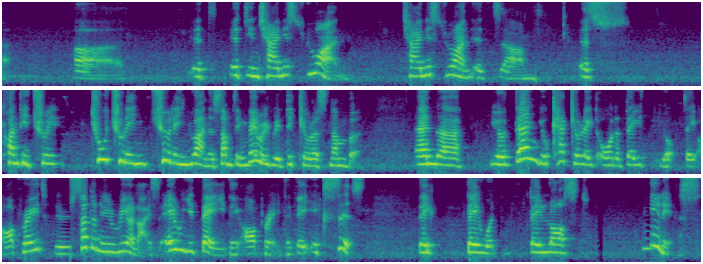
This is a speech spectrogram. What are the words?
uh, uh, it's it's in Chinese yuan. Chinese yuan it's um, it's 23 2 trillion trillion yuan or something very ridiculous number and uh, you then you calculate all the days you, they operate you suddenly realize every day they operate they exist they they would they lost millions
